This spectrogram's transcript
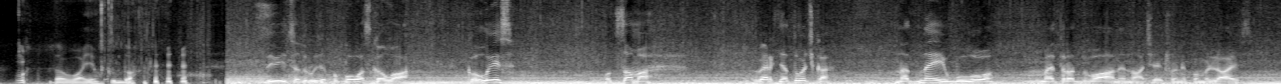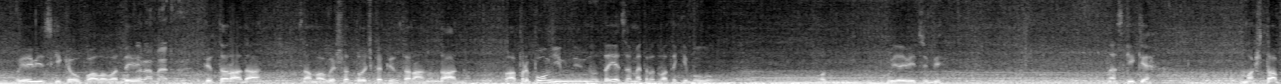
Давай його туди. Дивіться, друзі, попова скала. Колись от сама верхня точка, над нею було метра два, неначе, якщо не помиляюсь. Уявіть, скільки упало води. Півтора метра. Півтора, так? Да? Сама вища точка півтора. Ну да. А припомні, ну, здається, метра два таки було. От уявіть собі, наскільки масштаб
